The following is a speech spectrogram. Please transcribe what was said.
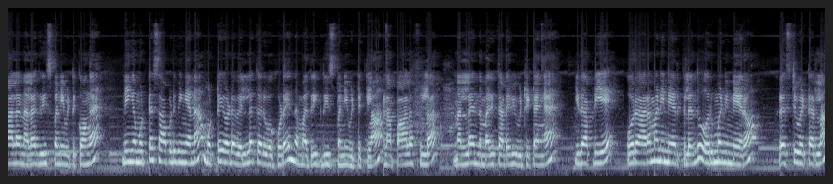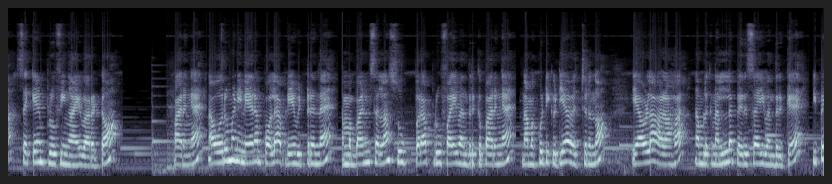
மேல நல்லா கிரீஸ் பண்ணி விட்டுக்கோங்க. நீங்க முட்டை சாப்பிடுவீங்கன்னா முட்டையோட வெள்ளைக்கருவை கூட இந்த மாதிரி கிரீஸ் பண்ணி விட்டுக்கலாம். நான் பாலை ஃபுல்லா நல்லா இந்த மாதிரி தடவி விட்டுட்டேங்க. இது அப்படியே ஒரு அரை மணி நேரத்துல இருந்து ஒரு மணி நேரம் ரெஸ்ட் விட்டுறலாம். செகண்ட் ப்ரூஃபிங் ஆகி வரட்டும். பாருங்க நான் ஒரு மணி நேரம் போல அப்படியே விட்டுருந்தேன். நம்ம பன்ஸ் எல்லாம் சூப்பரா ப்ரூஃப் ஆகி வந்திருக்கு பாருங்க. நம்ம குட்டி குட்டியா வச்சிருந்தோம். எவ்வளோ அழகா நம்மளுக்கு நல்ல பெருசாகி வந்திருக்கு. இப்போ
